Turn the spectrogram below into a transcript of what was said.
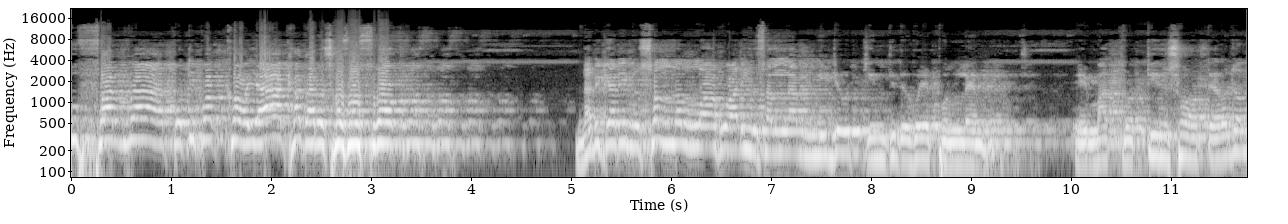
কুফাররা প্রতিপক্ষ এক হাজার সশস্ত্র। নবী করিম সাল্লাল্লাহু নিজেও চিন্তিত হয়ে পড়লেন। এই মাত্র তিনশো তেরো জন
